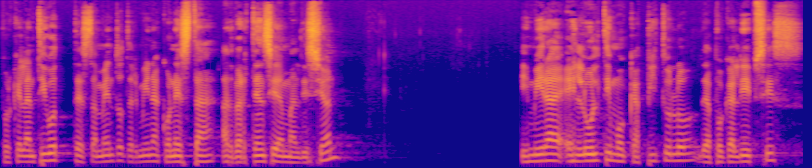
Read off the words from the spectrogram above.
porque el Antiguo Testamento termina con esta advertencia de maldición. Y mira el último capítulo de Apocalipsis,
